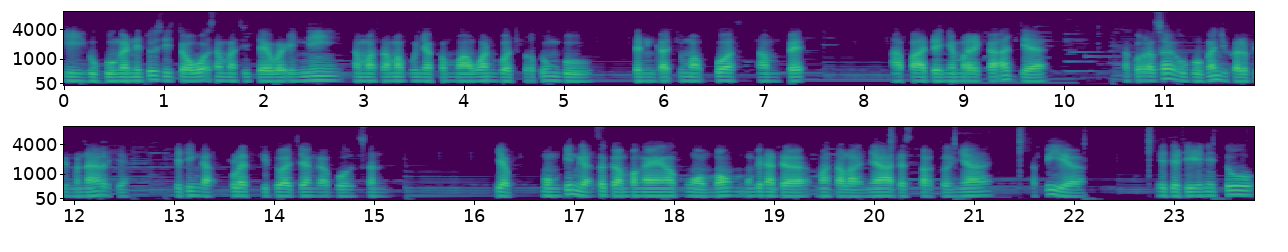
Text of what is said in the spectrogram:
di hubungan itu si cowok sama si cewek ini sama-sama punya kemauan buat bertumbuh dan nggak cuma puas sampai apa adanya mereka aja aku rasa hubungan juga lebih menarik ya. Jadi nggak flat gitu aja nggak bosen. Ya mungkin nggak segampang yang aku ngomong mungkin ada masalahnya ada struggle-nya tapi ya ya jadi ini tuh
